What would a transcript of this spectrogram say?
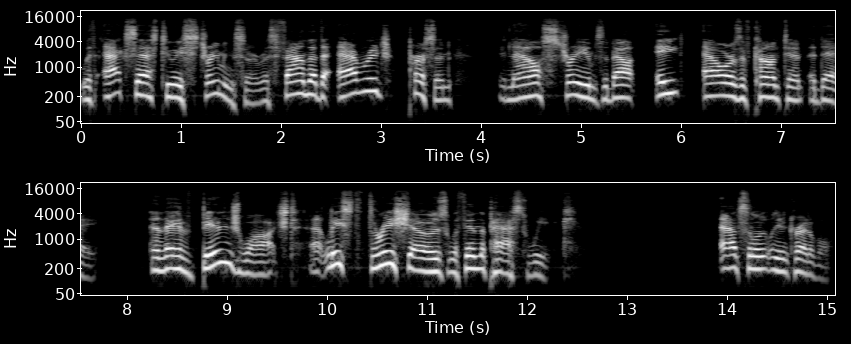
with access to a streaming service found that the average person now streams about eight hours of content a day. And they have binge watched at least three shows within the past week. Absolutely incredible.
